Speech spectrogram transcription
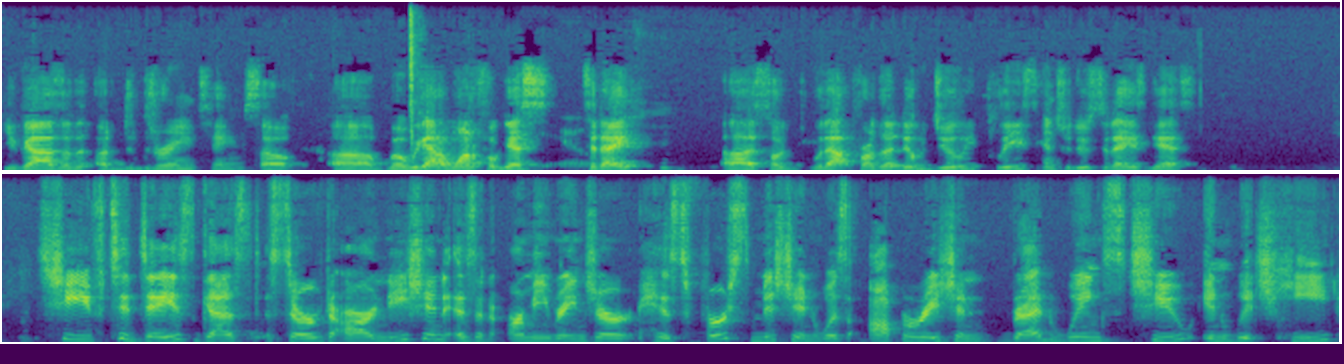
you guys are the, are the dream team. So, uh, but we got a wonderful guest today. Uh, so without further ado, Julie, please introduce today's guest. Chief, today's guest served our nation as an Army Ranger. His first mission was Operation Red Wings 2, in which he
